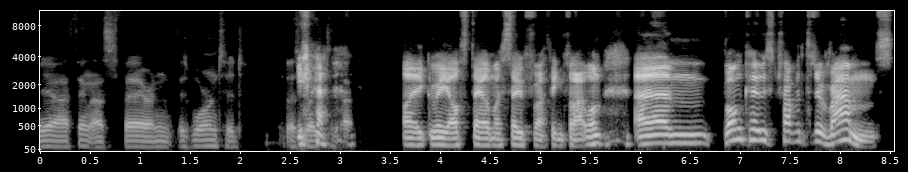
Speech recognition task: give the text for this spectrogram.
Yeah, I think that's fair and is warranted. Let's yeah. I agree. I'll stay on my sofa, I think, for that one. Um, Broncos traveling to the Rams.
